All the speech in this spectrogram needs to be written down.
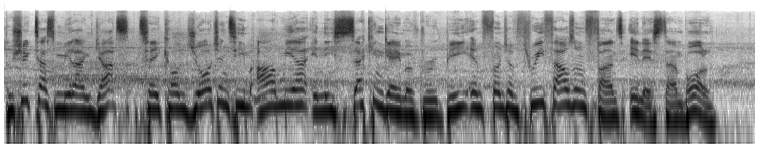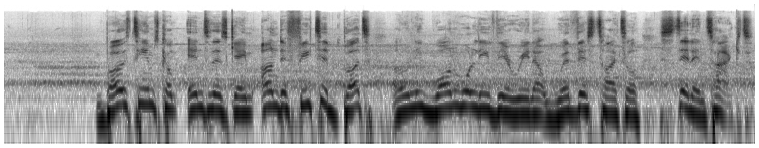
Besiktas Milangaz take on Georgian team Armia in the second game of Group B in front of 3,000 fans in Istanbul. Both teams come into this game undefeated, but only one will leave the arena with this title still intact.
